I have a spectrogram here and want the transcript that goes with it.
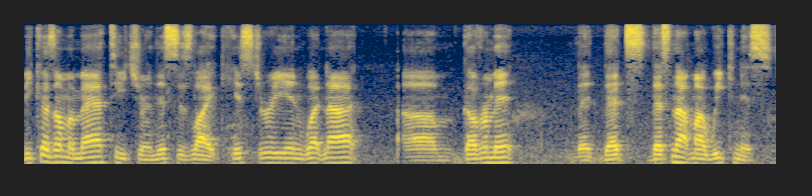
because I'm a math teacher and this is like history and whatnot, um, government. That that's that's not my weakness.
